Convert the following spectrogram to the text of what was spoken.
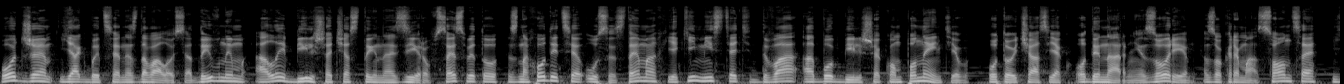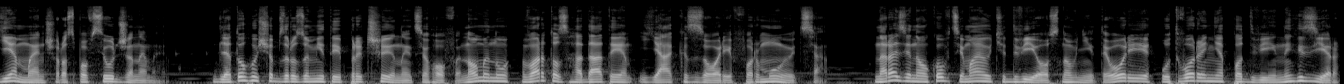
Отже, як би це не здавалося дивним, але більша частина зір Всесвіту знаходиться у системах, які містять два або більше компонентів, у той час як одинарні зорі, зокрема Сонце, є менш розповсюдженими. Для того, щоб зрозуміти причини цього феномену, варто згадати, як зорі формуються. Наразі науковці мають дві основні теорії утворення подвійних зір,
